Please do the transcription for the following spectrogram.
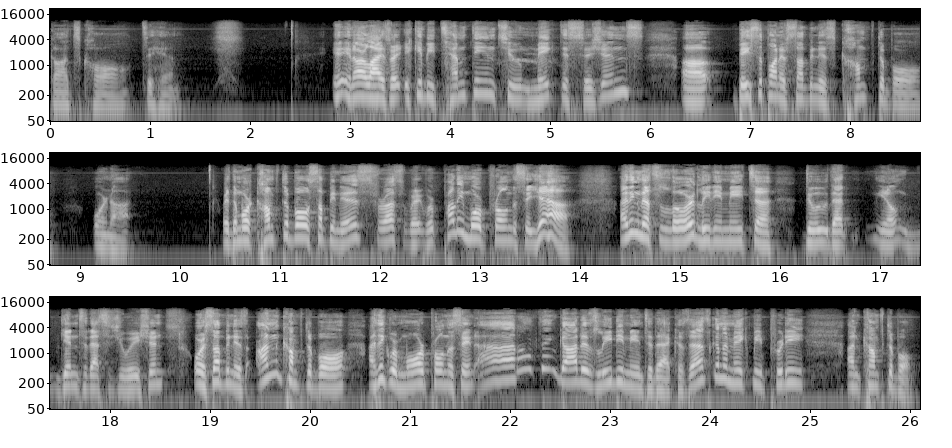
God's call to him. In, in our lives, right, it can be tempting to make decisions uh, based upon if something is comfortable or not. Right, the more comfortable something is for us, right, we're probably more prone to say, yeah, I think that's the Lord leading me to do that you know, get into that situation, or something is uncomfortable, I think we're more prone to saying, ah, I don't think God is leading me into that because that's going to make me pretty uncomfortable.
